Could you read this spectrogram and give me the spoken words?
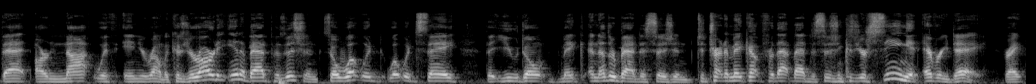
that are not within your realm because you're already in a bad position. So what would what would say that you don't make another bad decision to try to make up for that bad decision because you're seeing it every day, right?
